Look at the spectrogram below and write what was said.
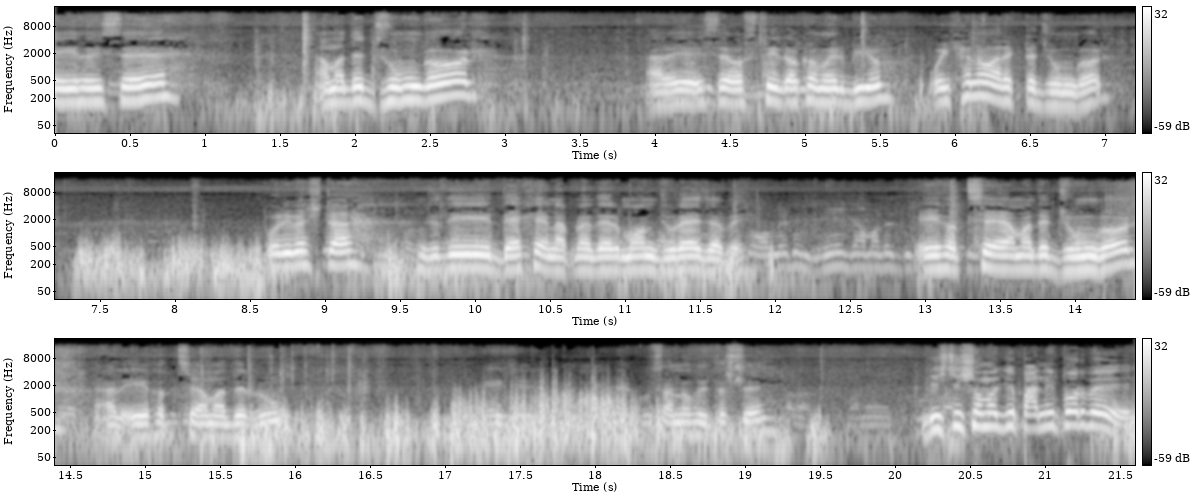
এই হয়েছে আমাদের ঝুমঘর, আর এই হয়েছে অস্থির রকমের ভিউ ওইখানেও আরেকটা ঝুমঘর। পরিবেশটা যদি দেখেন, আপনাদের মন জুড়ায় যাবে। এই হচ্ছে আমাদের ঝুমঘর আর এই হচ্ছে আমাদের রুম এই যে এটা গুছানো হইতেছে। বৃষ্টির সময় কি পানি পড়বে?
